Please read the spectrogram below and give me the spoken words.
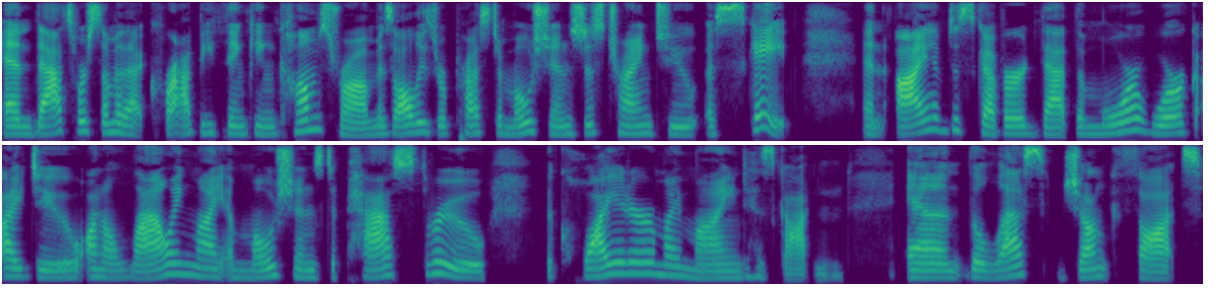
And that's where some of that crappy thinking comes from is all these repressed emotions just trying to escape. And I have discovered that the more work I do on allowing my emotions to pass through, the quieter my mind has gotten and the less junk thoughts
